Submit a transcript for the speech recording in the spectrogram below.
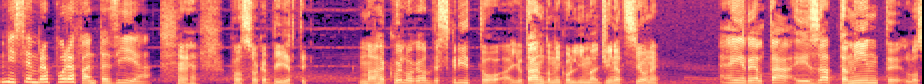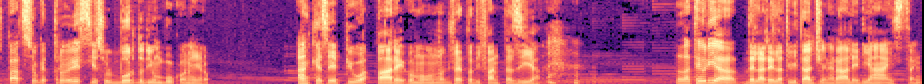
Mi sembra pura fantasia. Posso capirti ma quello che ho descritto, aiutandomi con l'immaginazione, è in realtà esattamente lo spazio che troveresti sul bordo di un buco nero, anche se più appare come un oggetto di fantasia. La teoria della relatività generale di Einstein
